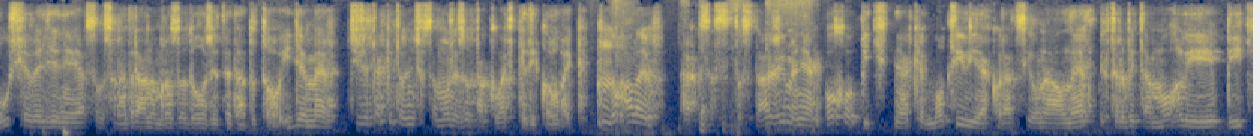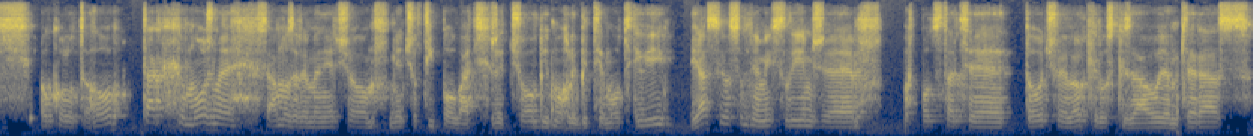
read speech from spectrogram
užšie vedenie, ja som sa nad ránom rozhodol, že teda do toho ideme. Čiže takéto niečo sa môže zopakovať kedykoľvek. No ale ak sa to snažíme nejak pochopiť, nejaké motívy ako racionálne, ktoré by tam mohli byť okolo toho, tak môžeme samozrejme niečo, niečo typovať, že čo by mohli byť tie motívy. Ja si osobne myslím, že v podstate to, čo je veľký ruský záujem teraz,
